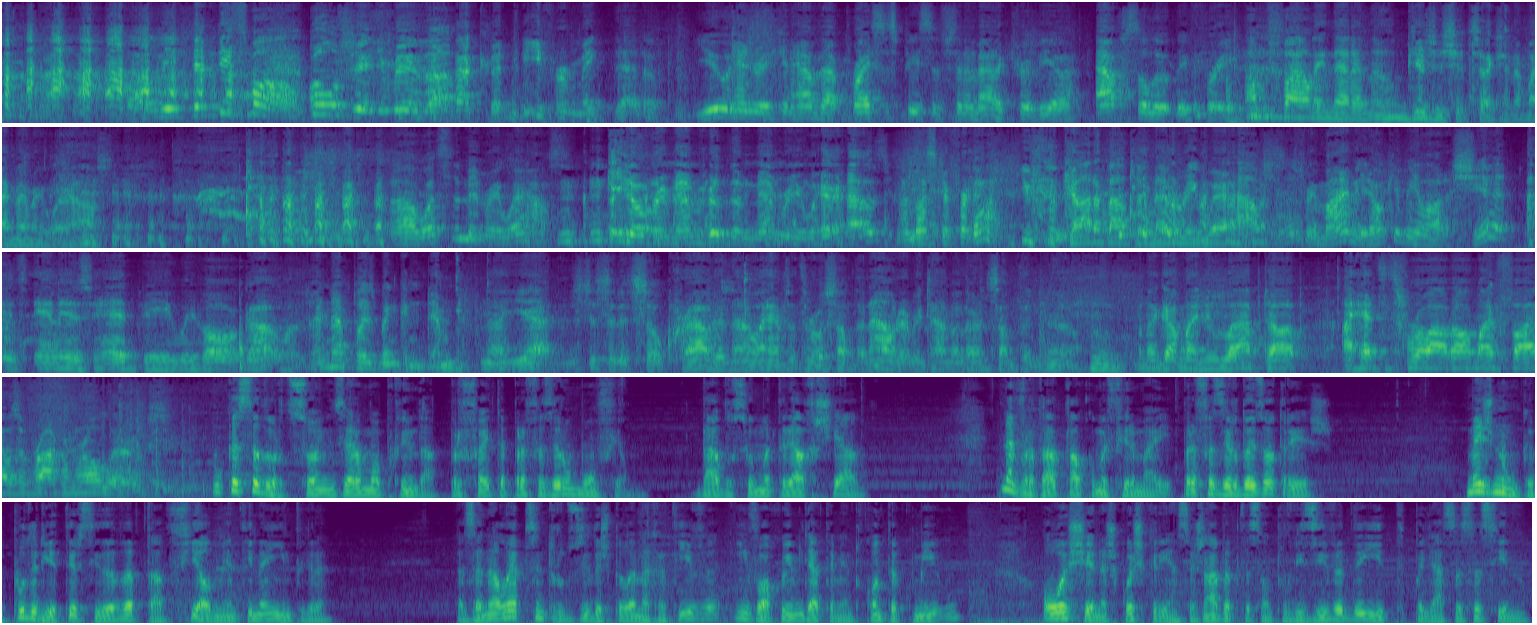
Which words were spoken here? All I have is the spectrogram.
That'll be 50 small. Bullshit, you made it up. Could Beaver make that up? You, Henry, can have that priceless piece of cinematic trivia absolutely free. I'm filing that in the who gives a shit section of my memory warehouse. Uh, what's the memory warehouse? You don't remember the memory warehouse? I must have forgot. you forgot about the memory warehouse? Just remind me, don't give me a lot of shit. It's in his head, B. We've all got one. Hasn't that place been condemned? Not yet. It's just that it's so crowded now I have to throw something out every time I learn something new. When I got my new laptop, O Caçador de Sonhos era uma oportunidade perfeita para fazer um bom filme, dado o seu material recheado. Na verdade, tal como afirmei, para fazer dois ou três. Mas nunca poderia ter sido adaptado fielmente e na íntegra. As analepes introduzidas pela narrativa invocam imediatamente Conta Comigo ou as cenas com as crianças na adaptação televisiva de It, Palhaço Assassino.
